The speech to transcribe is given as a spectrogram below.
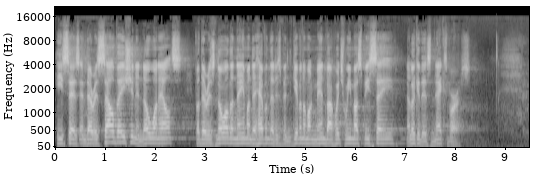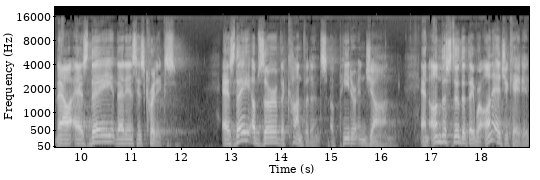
he says, And there is salvation in no one else, for there is no other name under heaven that has been given among men by which we must be saved. Now look at this next verse. Now, as they, that is his critics, as they observed the confidence of Peter and John and understood that they were uneducated,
